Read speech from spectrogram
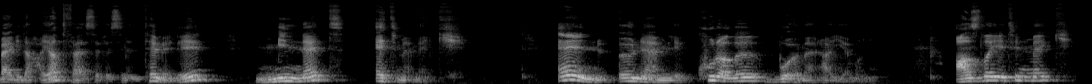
belki de hayat felsefesinin temeli minnet etmemek. En önemli kuralı bu Ömer Hayyam'ın. Azla yetinmek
